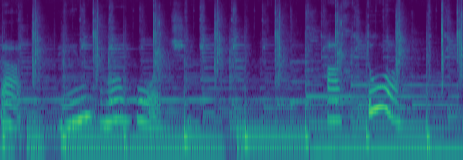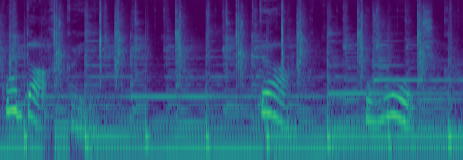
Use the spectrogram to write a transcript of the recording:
Так, він гогоче. А хто кудахкає? Так, квочка.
